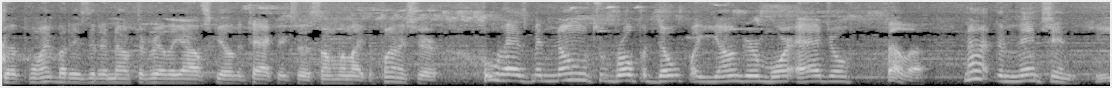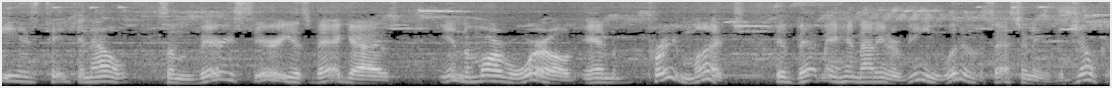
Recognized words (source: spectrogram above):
Good point, but is it enough to really outskill the tactics of someone like the Punisher who has been known to rope a dope a younger, more agile fella. Not to mention, he has taken out some very serious bad guys in the Marvel world, and pretty much, if Batman had not intervened, would have assassinated the Joker,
